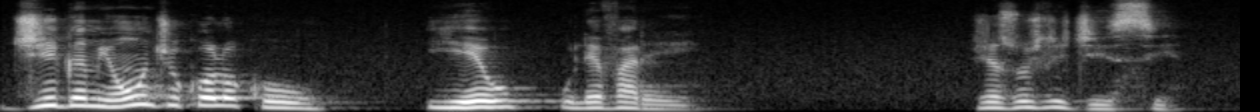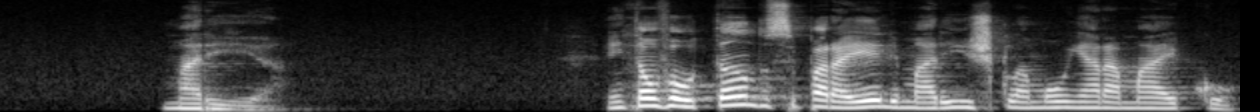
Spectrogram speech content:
diga-me onde o colocou, e eu o levarei. Jesus lhe disse: Maria. Então, voltando-se para ele, Maria exclamou em aramaico:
